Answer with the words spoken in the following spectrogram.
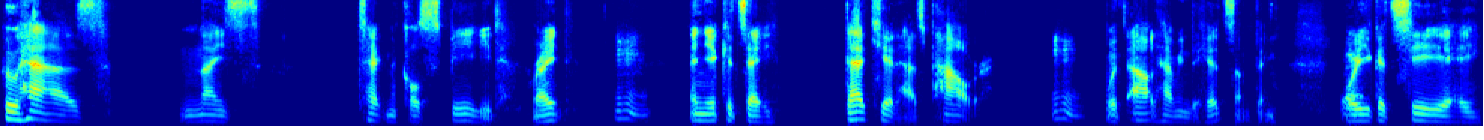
who has nice technical speed, right? hmm And you could say that kid has power hmm without having to hit something. Or you could see a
